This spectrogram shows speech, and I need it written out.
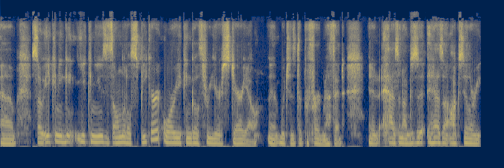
Um, so you can you can use its own little speaker, or you can go through your stereo, uh, which is the preferred method. And it has an it has an auxiliary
